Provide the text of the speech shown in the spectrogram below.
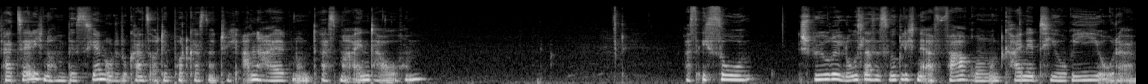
erzähle ich noch ein bisschen oder du kannst auch den Podcast natürlich anhalten und erstmal eintauchen was ich so spüre, Loslassen ist wirklich eine Erfahrung und keine Theorie oder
